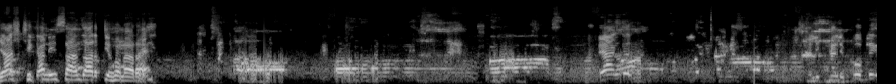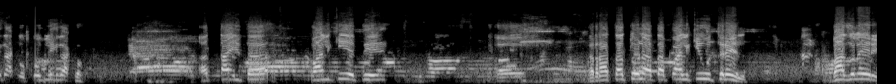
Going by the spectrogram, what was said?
याच ठिकाणी सांज आरती होणार आहे. खाली खाली. पब्लिक दाखव पब्लिक दाखव. आता इथं पालखी येते. अं, रथातून आता पालखी उतरेल. बाजूला आहे रे.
